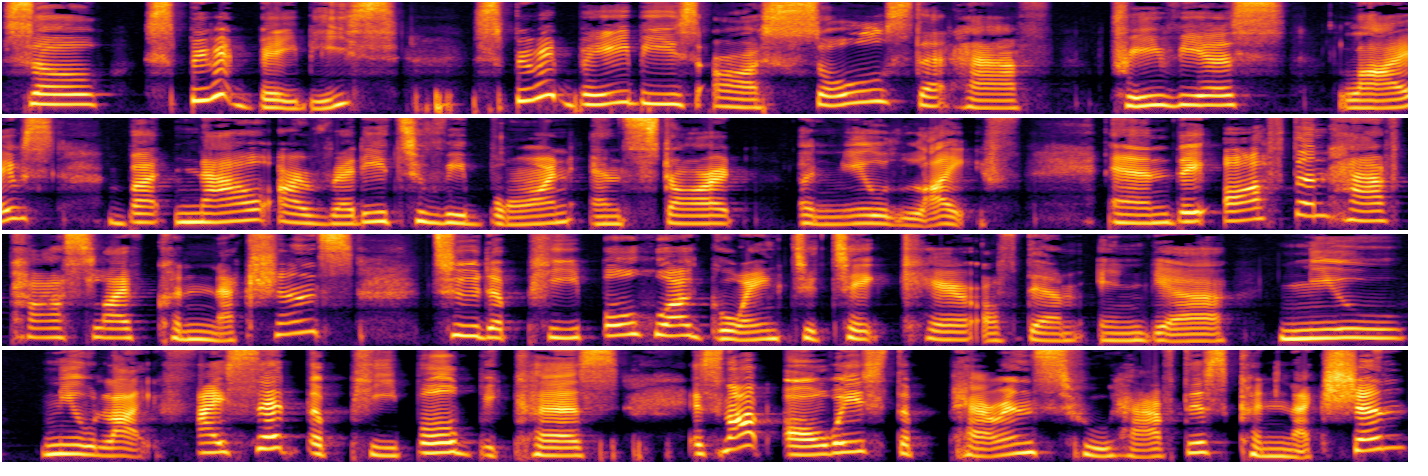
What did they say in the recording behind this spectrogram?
So, spirit babies, spirit babies are souls that have previous lives but now are ready to reborn and start a new life. And they often have past life connections to the people who are going to take care of them in their new new life. I said the people because it's not always the parents who have this connection.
